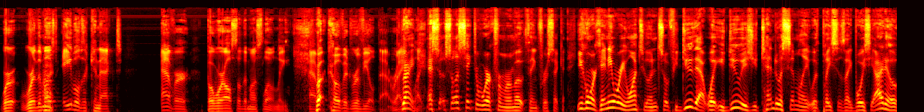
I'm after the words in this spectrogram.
We're we're the most able to connect ever, but we're also the most lonely. Right. COVID revealed that, right? Right. Like, so, so let's take the work from remote thing for a second. You can work anywhere you want to. And so if you do that, what you do is you tend to assimilate with places like Boise, Idaho,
